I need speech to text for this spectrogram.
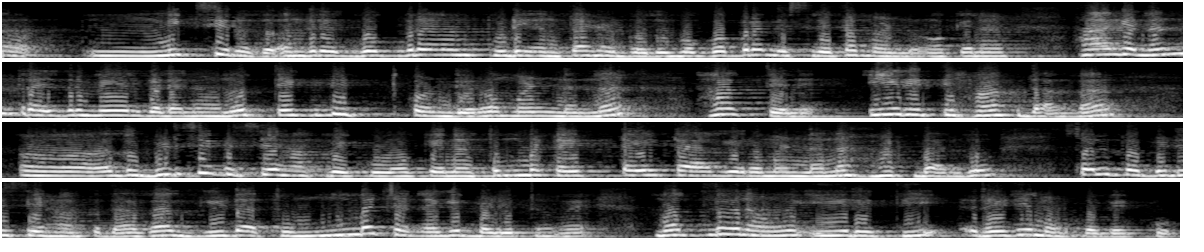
ಮಿಕ್ಸ್ ಇರೋದು. ಅಂದ್ರೆ ಗೊಬ್ಬರ ಪುಡಿ ಅಂತ ಹೇಳ್ಬೋದು. ಗೊಬ್ಬರ ಮಿಶ್ರಿತ ಮಣ್ಣು ಓಕೆನಾ ಹಾಗೆ ನಂತರ ಇದ್ರ ಮೇಲ್ಗಡೆ ನಾನು ತೆಗೆದಿಟ್ಕೊಂಡಿರೋ ಮಣ್ಣನ್ನ ಹಾಕ್ತೇನೆ. ಈ ರೀತಿ ಹಾಕಿದಾಗ ಅದು ಬಿಡಿಸಿ ಬಿಡಿಸಿ ಹಾಕ್ಬೇಕು ಓಕೆನಾ ತುಂಬಾ ಟೈಟ್ ಟೈಟ್ ಆಗಿರೋ ಮಣ್ಣನ್ನ ಹಾಕ್ಬಾರ್ದು. ಸ್ವಲ್ಪ ಬಿಡಿಸಿ ಹಾಕಿದಾಗ ಗಿಡ ತುಂಬಾ ಚೆನ್ನಾಗಿ ಬೆಳೀತವೆ. ಮೊದಲು ನಾವು ಈ ರೀತಿ ರೆಡಿ ಮಾಡ್ಕೋಬೇಕು.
